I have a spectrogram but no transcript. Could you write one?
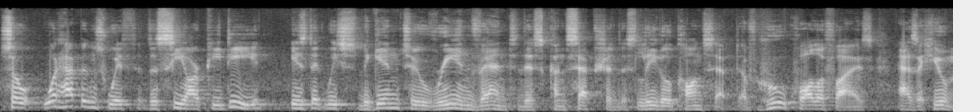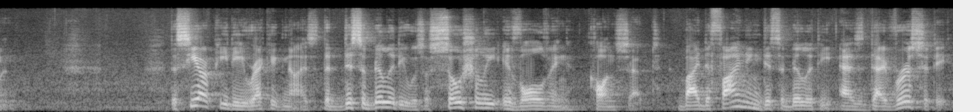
So what happens with the CRPD is that we begin to reinvent this conception, this legal concept of who qualifies as a human. The CRPD recognized that disability was a socially evolving concept. By defining disability as diversity,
